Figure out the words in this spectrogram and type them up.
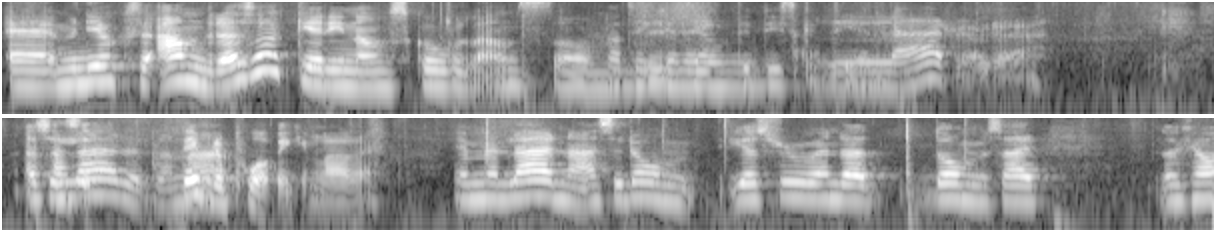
Eh, men det är också andra saker inom skolan som Vad vi tänkte diskutera. lärare? Alltså, Alltså, lärarna. Det beror på vilken lärare. Ja men lärarna, alltså de, jag tror ändå att de så här, de kanske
